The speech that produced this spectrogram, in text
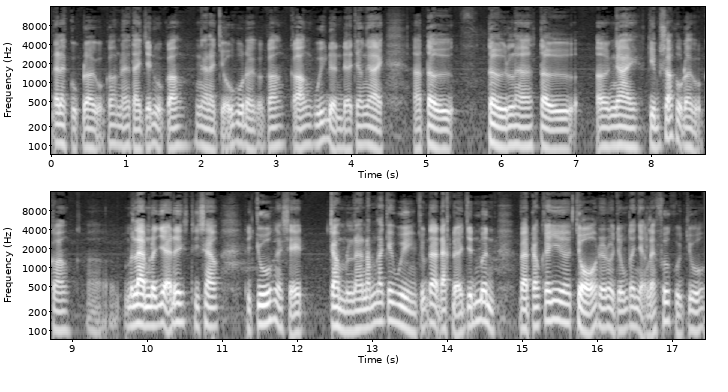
đây là cuộc đời của con đây là tài chính của con ngài là chủ cuộc đời của con con quyết định để cho ngài à, tự tự là tự uh, ngài kiểm soát cuộc đời của con. Uh, mình làm nó dễ đi thì sao? Thì chúa ngài sẽ cầm là nắm lấy cái quyền chúng ta đặt để chính mình và trong cái ờ, chỗ để rồi chúng ta nhận lại phước của Chúa.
